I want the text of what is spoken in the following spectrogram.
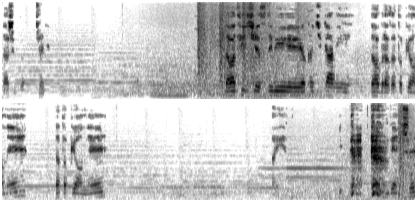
Naszym dołączeniem załatwić się z tymi okręcikami. Dobra zatopiony. Zatopiony większy.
